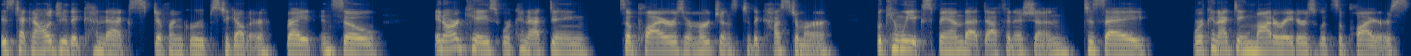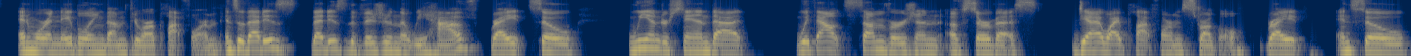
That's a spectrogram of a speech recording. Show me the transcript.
is technology that connects different groups together right and so in our case we're connecting suppliers or merchants to the customer but can we expand that definition to say we're connecting moderators with suppliers and we're enabling them through our platform. And so that is that is the vision that we have, right? So we understand that without some version of service, DIY platforms struggle, right? And so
